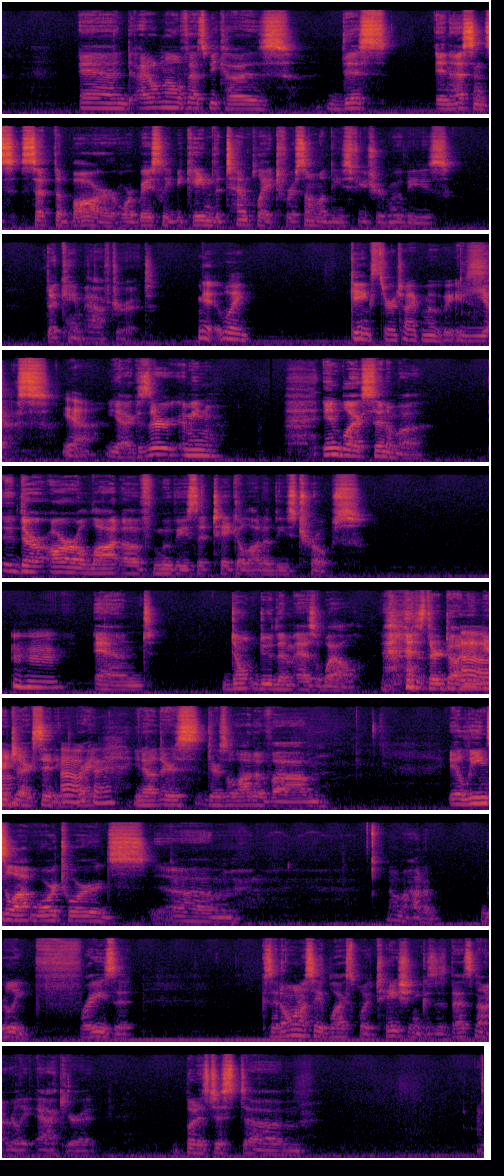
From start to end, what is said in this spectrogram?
and I don't know if that's because this, in essence, set the bar or basically became the template for some of these future movies that came after it. Yeah, like gangster type movies. Yes, Yeah. yeah, because there. I mean, in black cinema, there are a lot of movies that take a lot of these tropes Mm-hmm. and don't do them as well as they're done in New Oh. Jack City, Oh, right? okay. you know there's there's a lot of um it leans a lot more towards um i don't know how to really phrase it because i don't want to say black exploitation because that's not really accurate but it's just um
